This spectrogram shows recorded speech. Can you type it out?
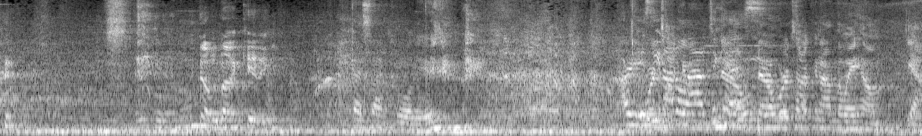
no, I'm not kidding. That's not cool, dude. Are, is We're he not talking- allowed to no, kiss? No, we're talking on the way home. Yeah.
